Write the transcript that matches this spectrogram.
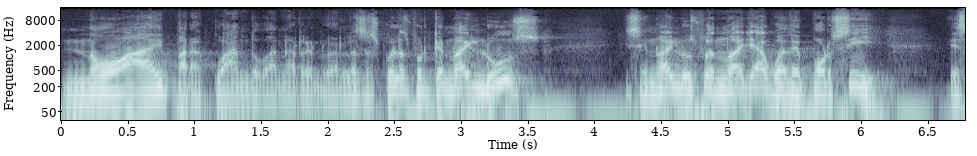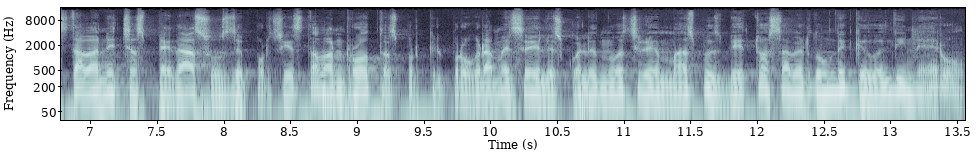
no hay para cuándo van a renovar las escuelas porque no hay luz. Y si no hay luz, pues no hay agua de por sí. Estaban hechas pedazos, de por sí estaban rotas, porque el programa ese de la escuela es nuestro y demás, pues ve tú a saber dónde quedó el dinero.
